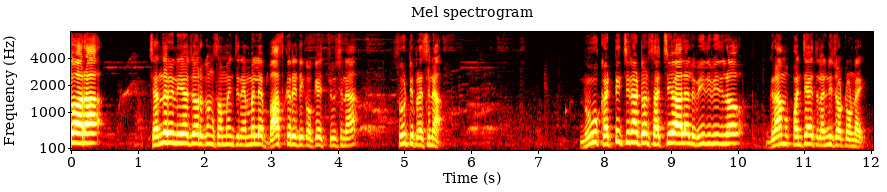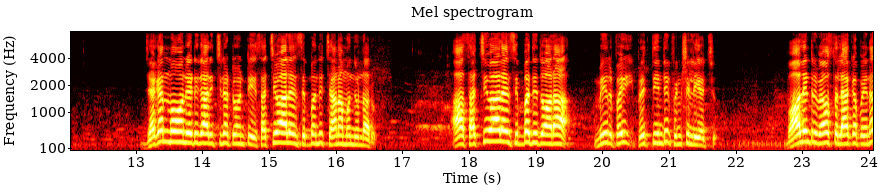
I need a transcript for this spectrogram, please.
ద్వారా చంద్ర నియోజకవర్గం సంబంధించిన ఎమ్మెల్యే భాస్కర్ రెడ్డికి ఒకే చూసిన సూటి ప్రశ్న. నువ్వు కట్టించినటువంటి సచివాలయాలు వీధి వీధిలో గ్రామ పంచాయతీలు అన్ని చోట్ల ఉన్నాయి. జగన్మోహన్ రెడ్డి గారు ఇచ్చినటువంటి సచివాలయం సిబ్బంది చాలా మంది ఉన్నారు. ఆ సచివాలయం సిబ్బంది ద్వారా మీరు ప్రతి ఇంటికి ఫెన్షన్లు ఇవ్వచ్చు వాలంటరీ వ్యవస్థ లేకపోయినా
